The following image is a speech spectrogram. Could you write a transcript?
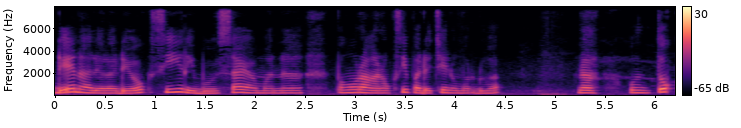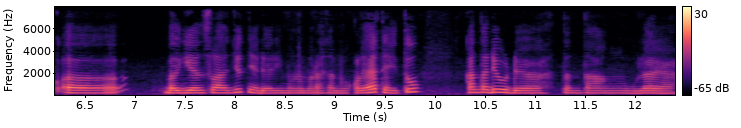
DNA adalah deoksi ribosa yang mana pengurangan oksi pada C nomor 2. Nah, untuk e, bagian selanjutnya dari monomer asam nukleat yaitu kan tadi udah tentang gula ya.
